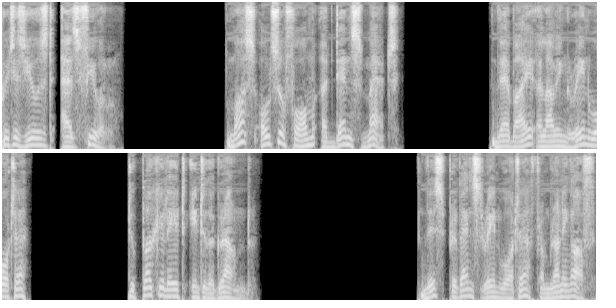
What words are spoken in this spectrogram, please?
which is used as fuel. Moss also form a dense mat, thereby allowing rainwater to percolate into the ground. This prevents rainwater from running off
